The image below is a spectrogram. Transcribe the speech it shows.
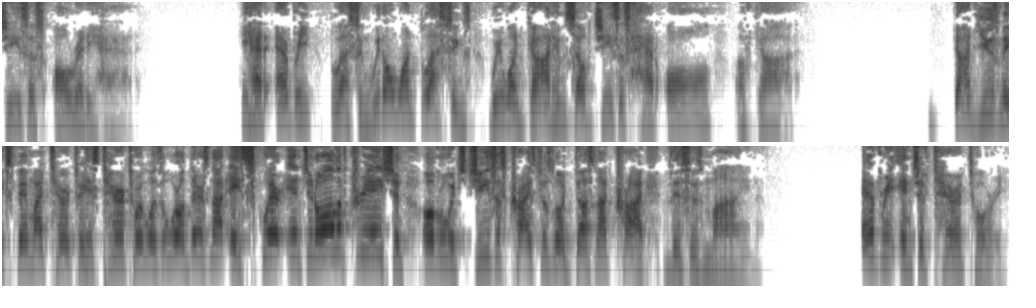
Jesus already had. He had every blessing. We don't want blessings, we want God Himself. Jesus had all of God. God used me to expand my territory. His territory was the world. There's not a square inch in all of creation over which Jesus Christ, his Lord, does not cry, This is mine. Every inch of territory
